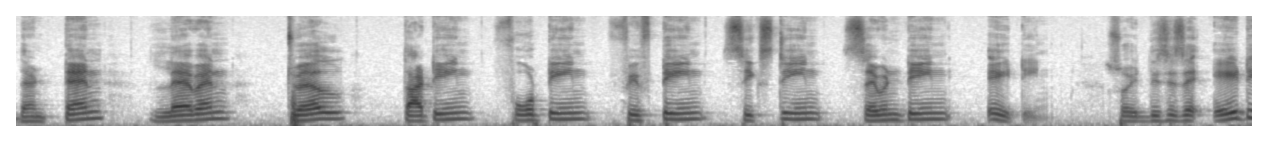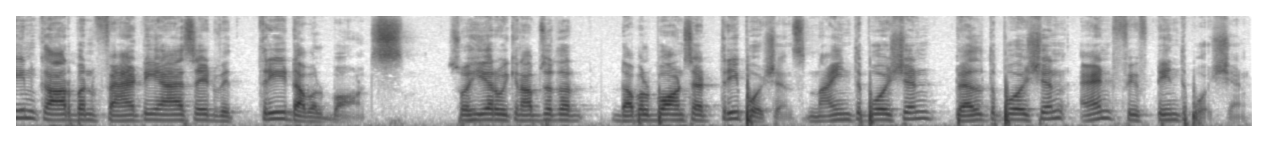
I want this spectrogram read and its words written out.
Then 10 11 12 13 14 15 16 17 18 so this is a 18 carbon fatty acid with three double bonds. So here we can observe the double bonds at three positions. 9th position 12th position and 15th position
